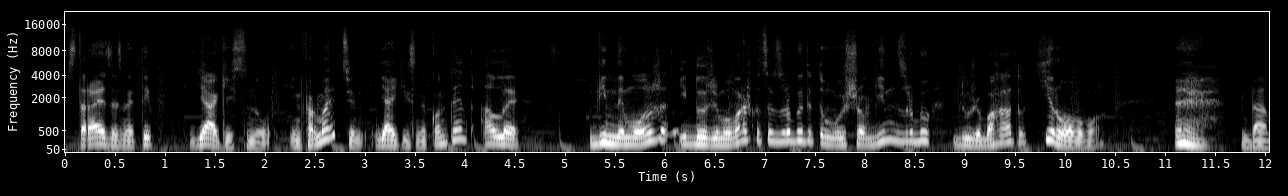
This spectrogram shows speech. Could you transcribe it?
старається знайти якісну інформацію, якісний контент, але він не може і дуже йому важко це зробити, тому що він зробив дуже багато хірового. Ех, да.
